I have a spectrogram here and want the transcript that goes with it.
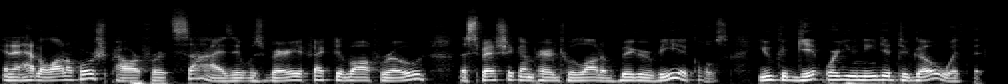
and it had a lot of horsepower for its size. It was very effective off road, especially compared to a lot of bigger vehicles. You could get where you needed to go with it.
